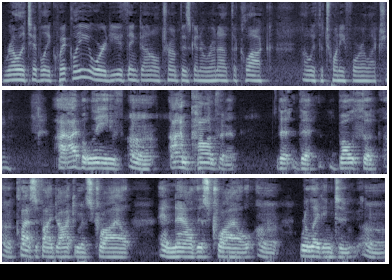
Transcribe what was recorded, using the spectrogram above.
relatively quickly, or do you think Donald Trump is going to run out the clock uh, with the 24 election? I, believe, uh, I'm confident that that both the uh, classified documents trial and now this trial uh, relating to uh,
